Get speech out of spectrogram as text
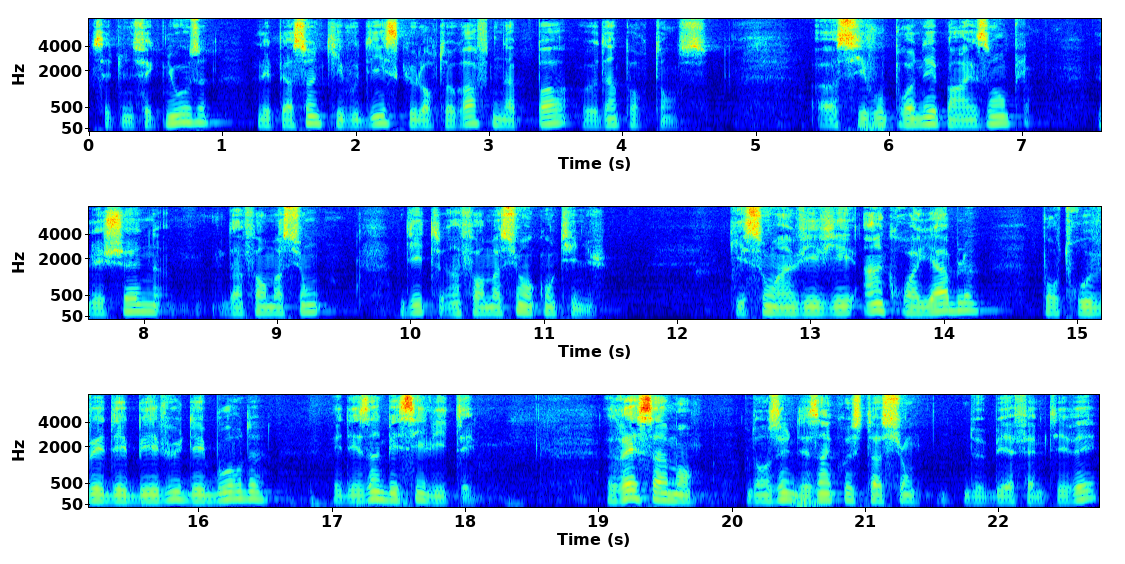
c'est une fake news, les personnes qui vous disent que l'orthographe n'a pas d'importance. si vous prenez par exemple les chaînes d'information dites informations en continu, qui sont un vivier incroyable pour trouver des bévues, des bourdes et des imbécilités. Récemment, dans une des incrustations de BFM TV,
